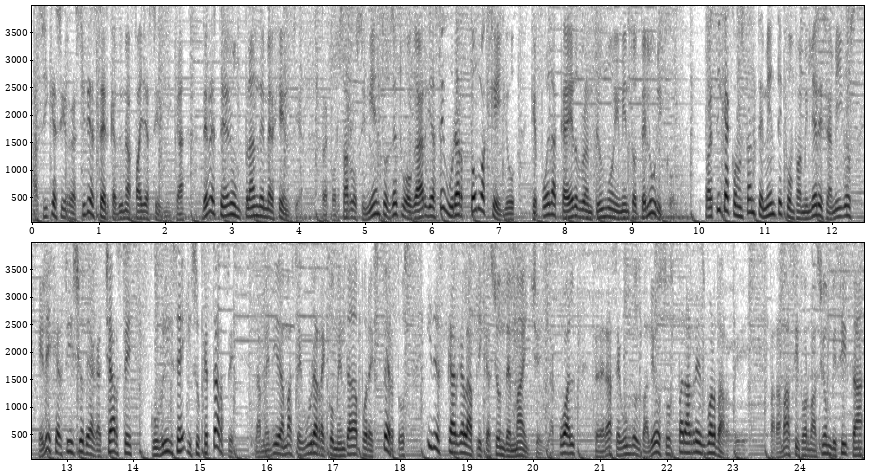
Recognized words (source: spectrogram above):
Así que si resides cerca de una falla sísmica, debes tener un plan de emergencia, reforzar los cimientos de tu hogar y asegurar todo aquello que pueda caer durante un movimiento telúrico. Practica constantemente con familiares y amigos el ejercicio de agacharse, cubrirse y sujetarse, la medida más segura recomendada por expertos, y descarga la aplicación de MyCheck, la cual te dará segundos valiosos para resguardarte. Para más información visita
